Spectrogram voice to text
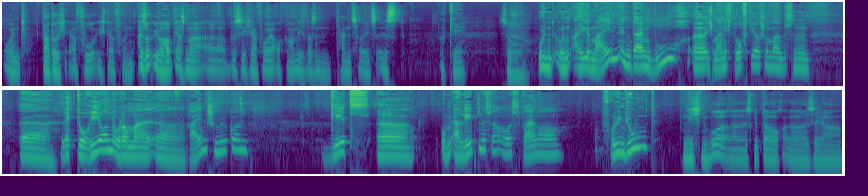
und dadurch erfuhr ich davon. Also überhaupt erstmal äh, wusste ich ja vorher auch gar nicht, was ein Tanzholz ist. Okay. So. Und, und allgemein in deinem Buch, äh, ich meine, ich durfte ja schon mal ein bisschen äh, lektorieren oder mal äh, reinschmökern, geht es um Erlebnisse aus deiner frühen Jugend? Nicht nur, äh, es gibt auch äh, sehr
